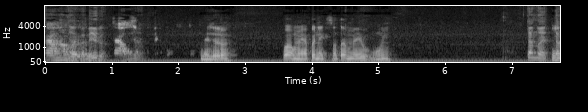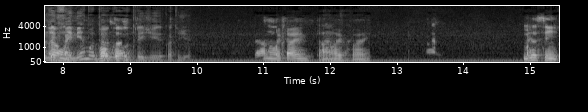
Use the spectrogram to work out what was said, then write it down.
não, Não, agora agora tá- melhorou. Não, Melhorou. Pô, a minha conexão tá meio ruim. Tá no, tá Então, no Wi-Fi mesmo ou tá voltando. no 3G, 4G? Tá no Wi-Fi, tá no Wi-Fi. Mas assim,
